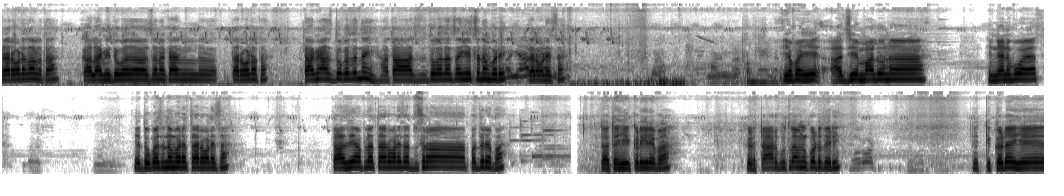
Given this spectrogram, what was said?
तार वाढा लावला होता. काल आम्ही दोघं जण काल तार वाढा होता. तर आम्ही आज दोघं जण नाही आता आज दोघा जणांचा याचा नंबर आहे तार वाढायचा हे बाई हे आज हे मालून अं, हे ज्ञानभाऊ आहेत या दोघांचा नंबर आहे तारवाड्याचा. तर आज हे आपला तारवाड्याचा दुसरा पदर आहे पा तर आता हे इकडे गेले पा इकडे तार गुतला म्हणून कुठं तरी तर तिकडं हे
